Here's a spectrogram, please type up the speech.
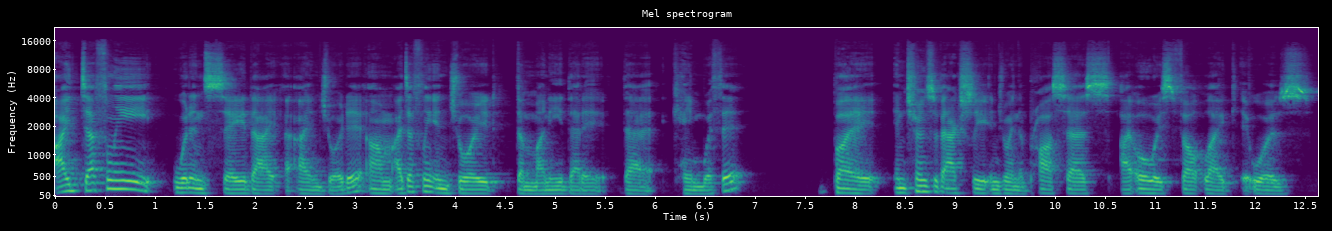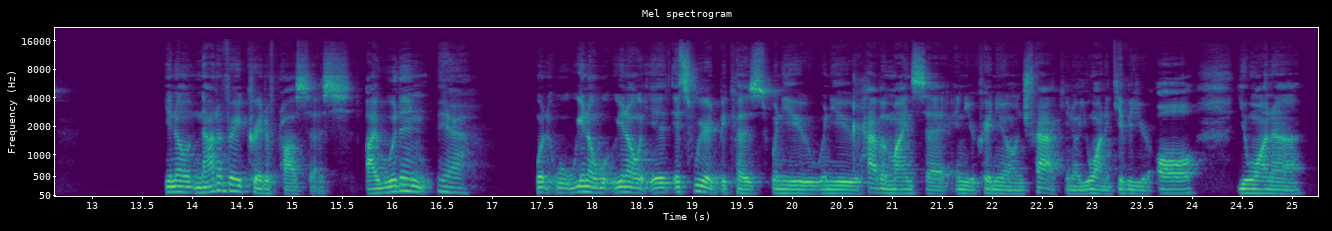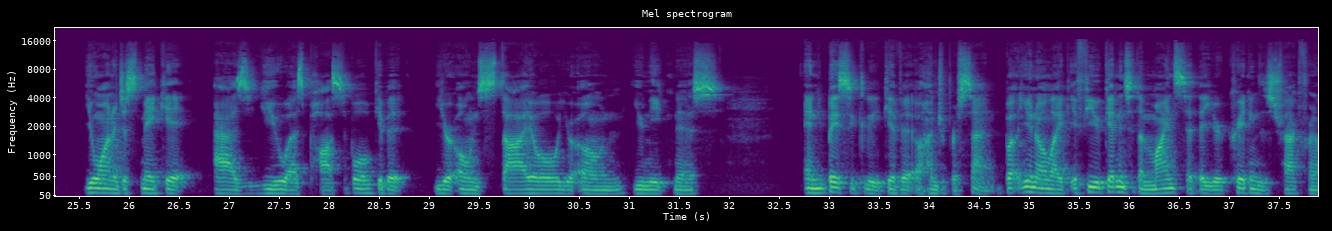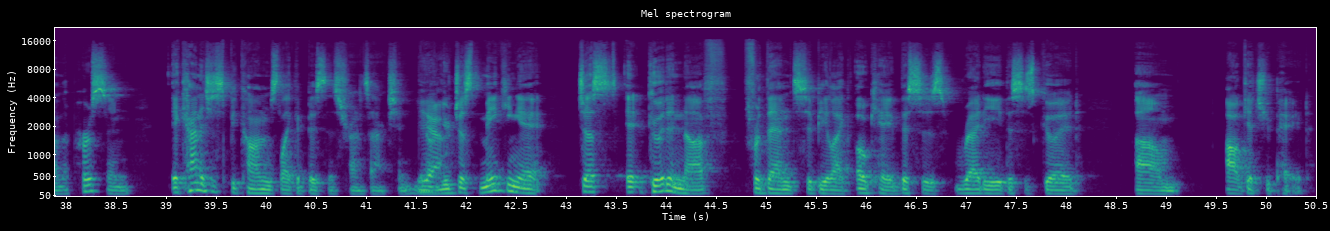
I definitely wouldn't say that I, I enjoyed it. Um, I definitely enjoyed the money that it that came with it. But in terms of actually enjoying the process, I always felt like it was you know, not a very creative process. I wouldn't. Yeah. What you know, you know, it, it's weird because when you when you have a mindset and you're creating your own track, you know, you want to give it your all. You wanna you want to just make it as you as possible. Give it your own style, your own uniqueness, and basically give it 100%. But, you know, like if you get into the mindset that you're creating this track for another person, it kind of just becomes like a business transaction. You Yeah. know, you're just making it just it good enough for them to be like, okay, this is ready, this is good. Um, I'll get you paid.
